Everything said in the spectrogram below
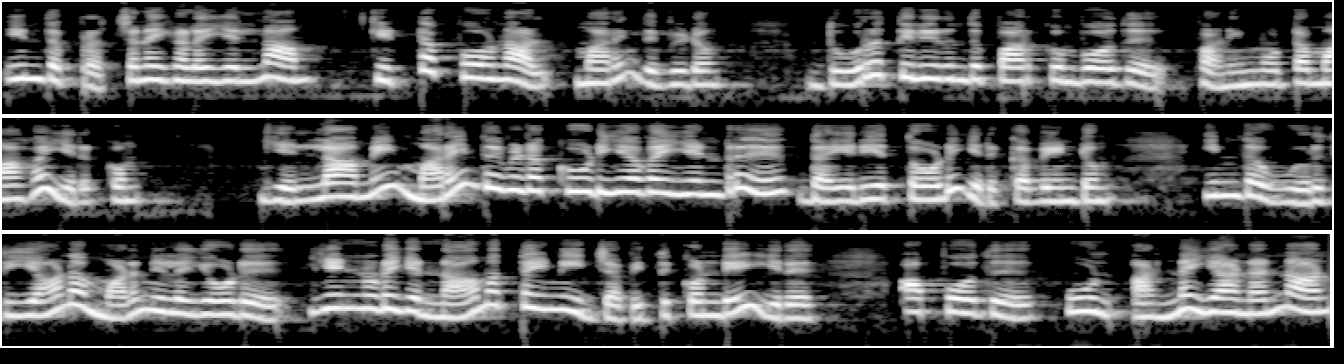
இந்த பிரச்சனைகளை எல்லாம் கிட்ட போனால் மறைந்துவிடும். தூரத்திலிருந்து பார்க்கும்போது பனிமூட்டமாக இருக்கும். எல்லாமே மறைந்துவிடக்கூடியவை என்று தைரியத்தோடு இருக்க வேண்டும். இந்த உறுதியான மனநிலையோடு என்னுடைய நாமத்தை நீ ஜபித்து கொண்டே இரு. அப்போது உன் அன்னையான நான்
